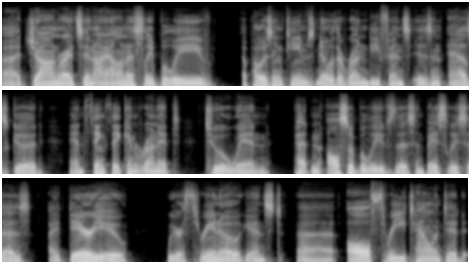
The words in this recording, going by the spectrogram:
Uh, John writes in I honestly believe opposing teams know the run defense isn't as good and think they can run it to a win. Pettine also believes this and basically says, I dare you. We are 3 0 against uh, all three talented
